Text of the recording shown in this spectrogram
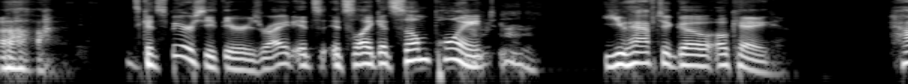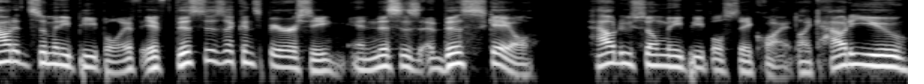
uh conspiracy theories right it's it's like at some point you have to go okay how did so many people if if this is a conspiracy and this is this scale how do so many people stay quiet like how do you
